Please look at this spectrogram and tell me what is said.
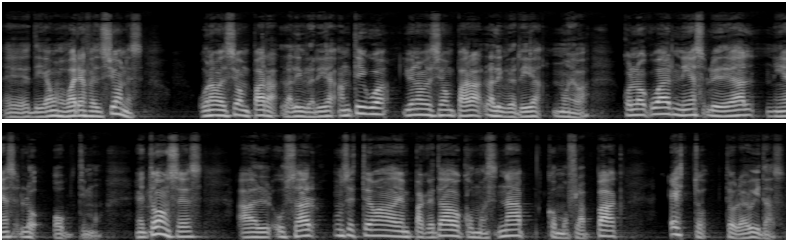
eh, digamos, varias versiones. Una versión para la librería antigua y una versión para la librería nueva. Con lo cual ni es lo ideal ni es lo óptimo. Entonces, al usar un sistema de empaquetado como Snap, como Flatpak, esto te lo evitas.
